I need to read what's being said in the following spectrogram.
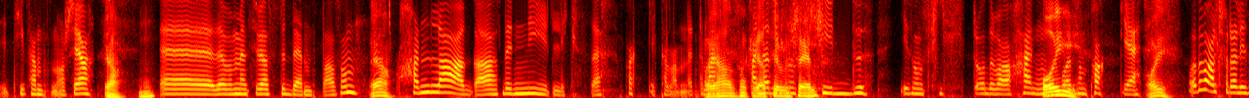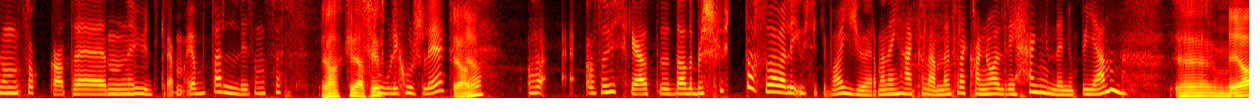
10-15 år siden. Ja. Eh, det var mens vi var studenter og sånn. ja. Han laga den nydeligste pakkekalender til meg. ja, sånn han hadde liksom sjel. liksom sydd i sånn filt, og det var hengt på en sånn pakke. Oi. Og det var alt fra sånn sokker til en hudkrem. Ja, veldig sånn søtt. Ja, kreativt. Utrolig koselig. Ja. Og så husker jeg at da det ble slutt, da, så var jeg veldig usikker. Hva gjør jeg med denne kalenderen? For jeg kan jo aldri henge den opp igjen. Um, ja,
